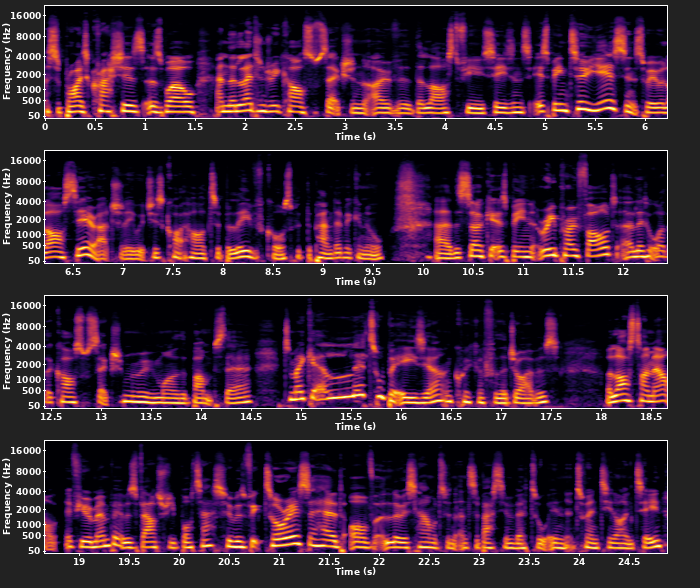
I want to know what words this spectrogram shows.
surprise crashes as well, and the legendary castle section over the last few seasons. It's been two years since we were last here, actually, which is quite hard to believe, of course, with the pandemic and all. Uh, the circuit has been reprofiled a little at the castle section, removing one of the bumps there to make it a little bit easier and quicker for the drivers. The last time out, if you remember, it was Valtteri Bottas who was victorious ahead of Lewis Hamilton and Sebastian Vettel in 2019.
